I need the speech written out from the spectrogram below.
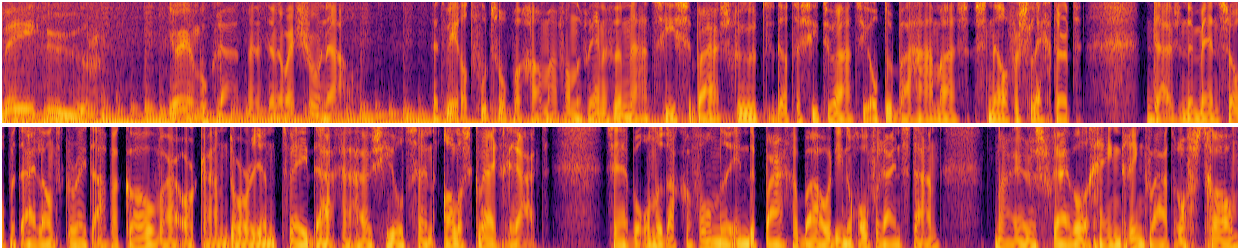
Twee uur. Jurjen Boekraat met het NOS Journaal. Het Wereldvoedselprogramma van de Verenigde Naties waarschuwt dat de situatie op de Bahama's snel verslechtert. Duizenden mensen op het eiland Great Abaco, waar orkaan Dorian twee dagen huis hield, zijn alles kwijtgeraakt. Ze hebben onderdak gevonden in de paar gebouwen die nog overeind staan. Maar er is vrijwel geen drinkwater of stroom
